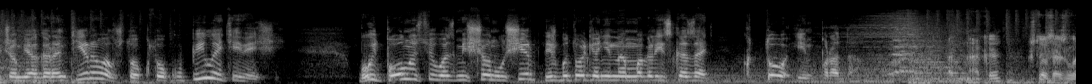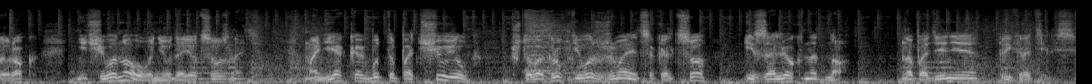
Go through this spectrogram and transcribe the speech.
Причем я гарантировал, что кто купил эти вещи, будет полностью возмещен ущерб, лишь бы только они нам могли сказать, кто им продал. Однако, что за злой рок, ничего нового не удается узнать. Маньяк как будто почуял, что вокруг него сжимается кольцо и залег на дно. Нападения прекратились.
